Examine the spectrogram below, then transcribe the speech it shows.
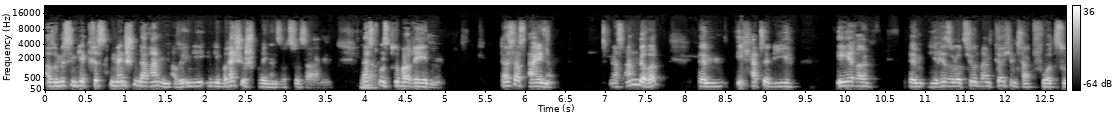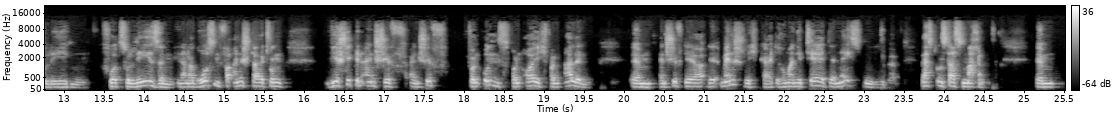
Also müssen wir Christenmenschen daran, also in die, in die Bresche springen sozusagen. Lasst ja. uns drüber reden. Das ist das eine. Das andere, ähm, ich hatte die Ehre, ähm, die Resolution beim Kirchentag vorzulegen, vorzulesen in einer großen Veranstaltung. Wir schicken ein Schiff, ein Schiff von uns, von euch, von allen, ähm, ein Schiff der, der, Menschlichkeit, der Humanität, der Nächstenliebe. Lasst uns das machen. Ähm,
